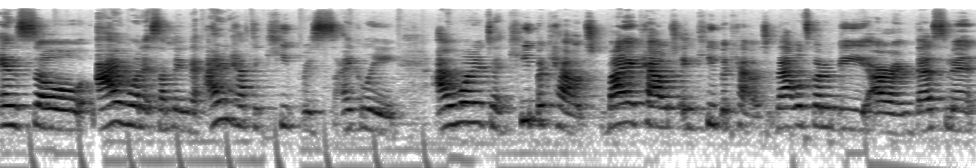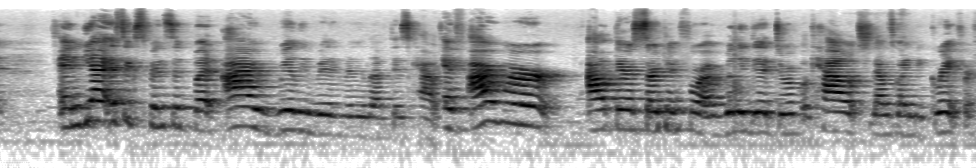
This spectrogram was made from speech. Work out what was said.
And so I wanted something that I didn't have to keep recycling. I wanted to keep a couch, buy a couch and keep a couch. That was gonna be our investment. And yeah, it's expensive, but I really, really, really love this couch. If I were out there searching for a really good durable couch that was going to be great for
